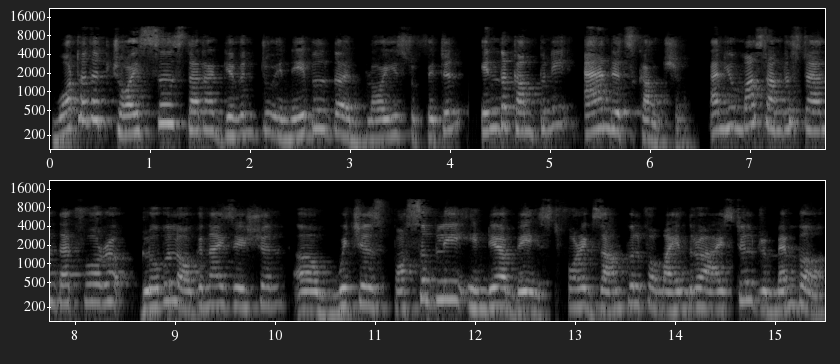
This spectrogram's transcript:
What are the choices that are given to enable the employees to fit in in the company and its culture? And you must understand that for a global organization, uh, which is possibly India based, for example, for Mahindra, I still remember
